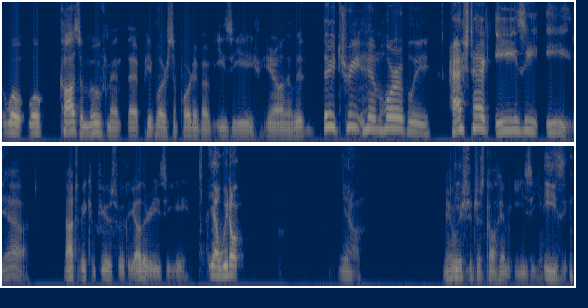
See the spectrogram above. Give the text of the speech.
we'll we'll cause a movement that people are supportive of Easy. You know, they, they treat him horribly. Hashtag Easy E. Yeah, not to be confused with the other Easy E. Yeah, we don't. You know, Maybe we should just call him Easy. easy.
